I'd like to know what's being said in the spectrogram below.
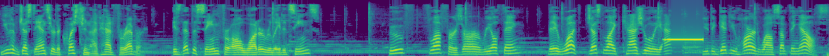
You have just answered a question I've had forever. Is that the same for all water-related scenes? Oof, fluffers are a real thing? They what, just like casually at you to get you hard while something else.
